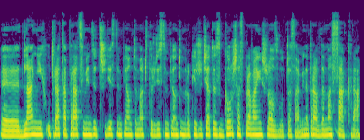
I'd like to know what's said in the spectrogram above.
E, Dla nich utrata pracy między 35 a 45 rokiem życia to jest gorsza sprawa niż rozwód czasami, naprawdę masakra.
